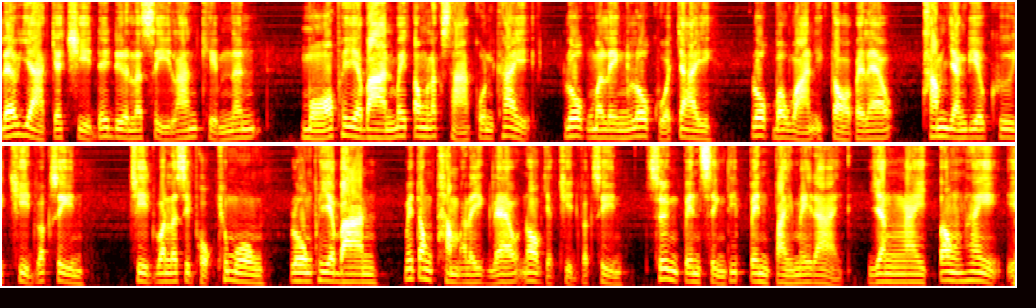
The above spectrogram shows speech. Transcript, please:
แล้วอยากจะฉีดได้เดือนละ 4 ล้านเข็มนั้น หมอพยาบาลไม่ต้องรักษาคนไข้โรคมะเร็งโรคหัวใจโรคเบาหวานอีกต่อไปแล้วทำอย่างเดียวคือฉีดวัคซีน ฉีดวันละ 16 ชั่วโมง โรงพยาบาลไม่ต้องทำอะไรอีกแล้ว นอกจากฉีดวัคซีน ซึ่งเป็นสิ่งที่เป็นไปไม่ได้ ยังไงต้องให้เอ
